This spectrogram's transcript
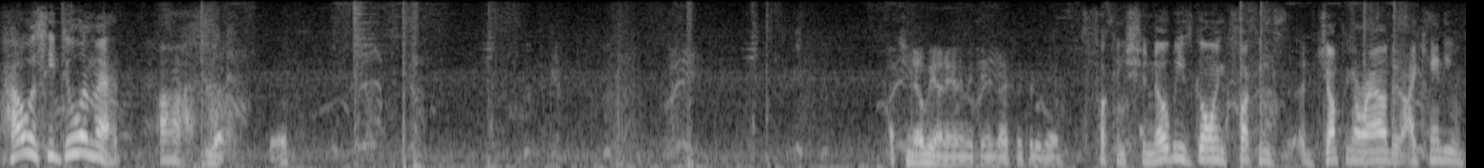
How is he doing that? Ah, Yeah. That Shinobi on enemy team is actually pretty good. Fucking Shinobi's going fucking uh, jumping around and I can't even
